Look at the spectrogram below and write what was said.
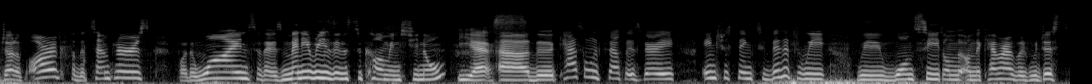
Joan of Arc, for the Templars, for the wine. So there's many reasons to come in Chinon. Yes. Uh, the castle itself is very interesting to visit. We we won't see it on the on the camera, but we just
